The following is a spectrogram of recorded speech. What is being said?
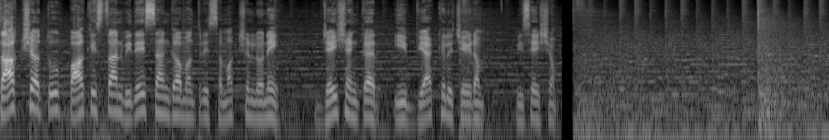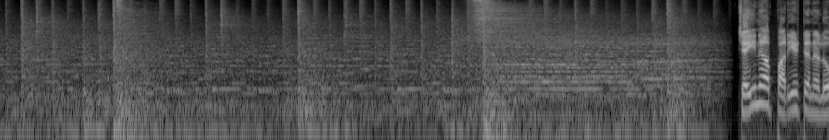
సాక్షాత్తు పాకిస్తాన్ విదేశాంగ మంత్రి సమక్షంలోనే జైశంకర్ ఈ వ్యాఖ్యలు చేయడం విశేషం. చైనా పర్యటనలో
